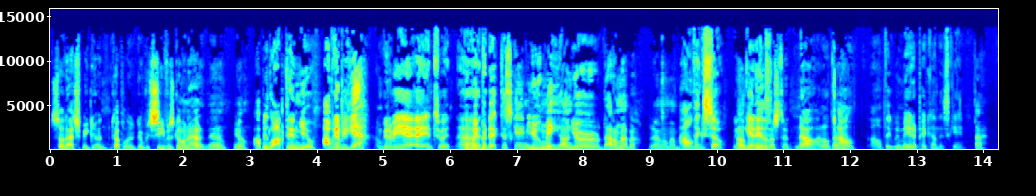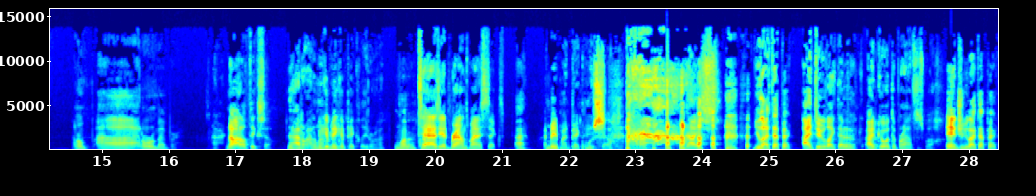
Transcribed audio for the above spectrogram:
So that should be good. A couple of good receivers going at it. Yeah, you know, I'll be locked in. You? I'm gonna be yeah. I'm gonna be uh, into it. Uh, Did we predict this game? You, me, on your? I don't remember. I don't remember. I don't think so. We I can don't get think it. either of us did. No, I don't. I don't. I don't think we made a pick on this game. All right. I don't. Uh, I don't remember. No, I don't think so. Yeah, I don't. I don't We remember. can make a pick later on. Wanna? Taz, you had Browns minus six. All right. I made my pick, Moose. nice. You like that pick, I do like that pick. I'd go with the Browns as well. Andrew? You like that pick?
